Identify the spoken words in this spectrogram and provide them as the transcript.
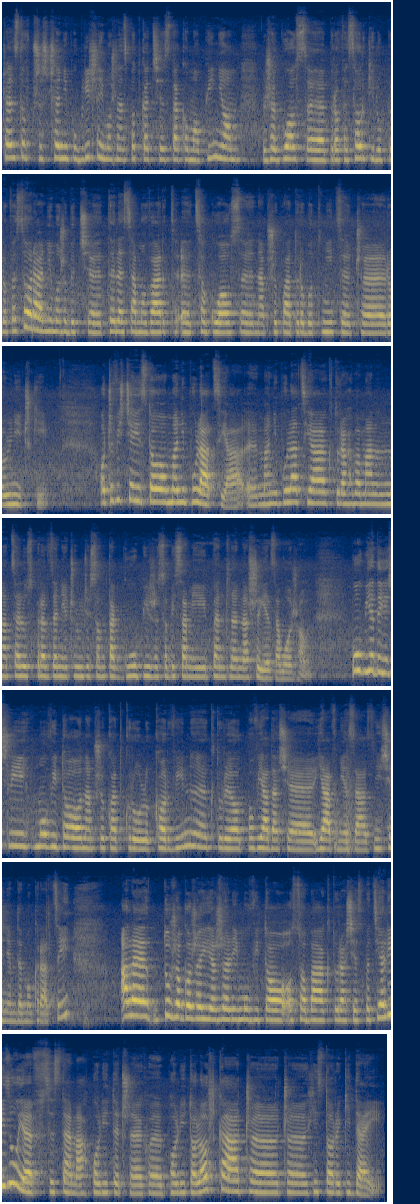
Często w przestrzeni publicznej można spotkać się z taką opinią, że głos e, profesorki lub profesora nie może być e, tyle samo wart, e, co głos na przykład robotnicy czy rolniczki. Oczywiście jest to manipulacja. Manipulacja, która chyba ma na celu sprawdzenie, czy ludzie są tak głupi, że sobie sami pętle na szyję założą. Pół biedy, jeśli mówi to na przykład król Korwin, który odpowiada się jawnie za zniesieniem demokracji, ale dużo gorzej, jeżeli mówi to osoba, która się specjalizuje w systemach politycznych, e, politolożka czy, czy historyk idei.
